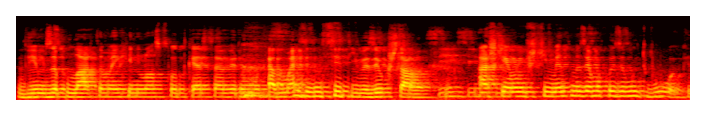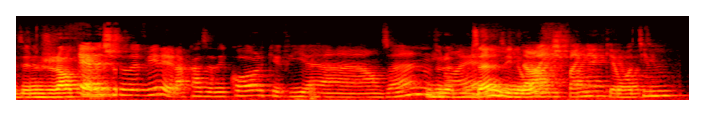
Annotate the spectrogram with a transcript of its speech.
devíamos apelar também aqui no nosso podcast a haver um bocado mais de iniciativas, eu gostava. Sim, sim. Acho que é um investimento, mas é uma coisa muito boa, quer dizer, no geral. É, deixou de haver, era a Casa Decor que havia há uns anos, Durante não é? uns anos, ainda há hoje. em Espanha, que é ótimo, ah,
